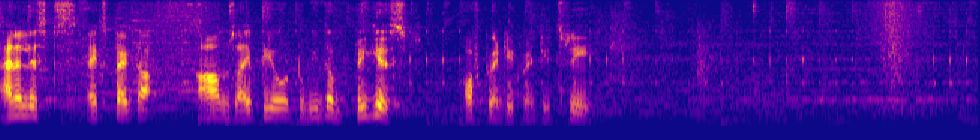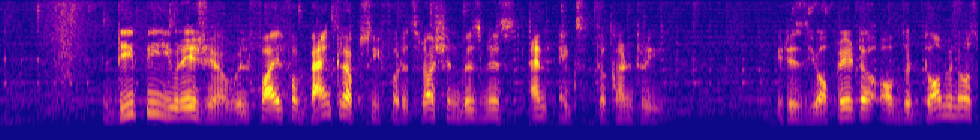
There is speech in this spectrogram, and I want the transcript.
Analysts expect ARM's IPO to be the biggest of 2023. DP Eurasia will file for bankruptcy for its Russian business and exit the country. It is the operator of the Domino's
